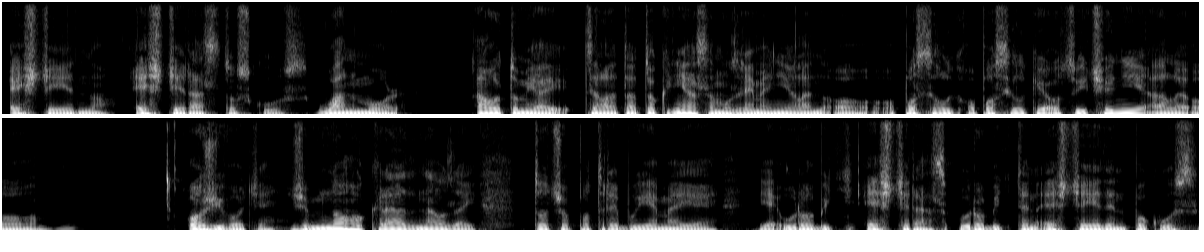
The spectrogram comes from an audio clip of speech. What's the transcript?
ešte jedno, ešte raz to skús, one more. A o tom je aj celá táto kniha, samozrejme nie len o, o, posil, o posilke, o cvičení, ale o, o živote. Že mnohokrát naozaj to, čo potrebujeme je, je urobiť ešte raz, urobiť ten ešte jeden pokus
